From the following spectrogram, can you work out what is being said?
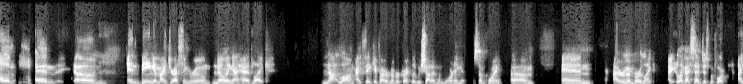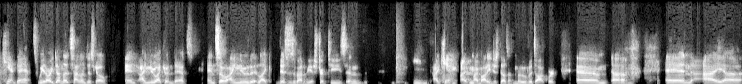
and and um, and being in my dressing room, knowing I had like not long. I think if I remember correctly, we shot it in the morning at some point. Um, And I remember like I, like I said just before, I can't dance. We had already done the silent disco, and I knew I couldn't dance, and so I knew that like this is about to be a strip tease, and I can't. I, my body just doesn't move. It's awkward. Um, um, and I uh,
